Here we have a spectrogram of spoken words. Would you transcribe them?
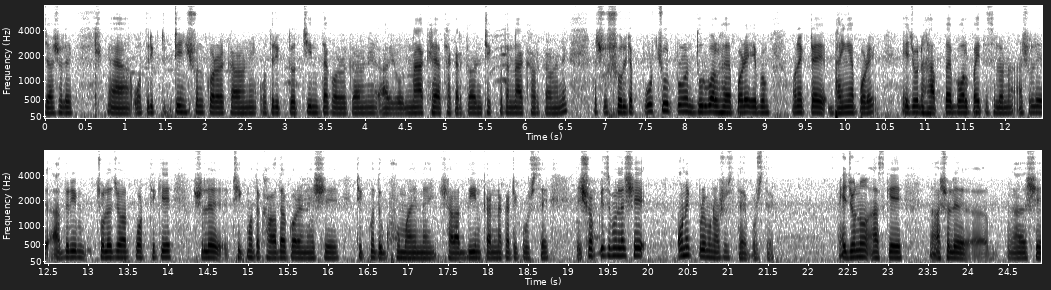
যে আসলে অতিরিক্ত টেনশন করার কারণে, অতিরিক্ত চিন্তা করার কারণে আর না খেয়া থাকার কারণে, ঠিক মতো না খাওয়ার কারণে আসলে শরীরটা প্রচুর পরিমাণ দুর্বল হয়ে পড়ে এবং অনেকটা ভাঙা পড়ে। এই জন্য হাত পায়ে বল পাইতেছিল না। আসলে আদরি চলে যাওয়ার পর থেকে আসলে ঠিকমতো খাওয়া দাওয়া করে না সে ঠিকমতো ঘুমায় নাই, সারাদিন কান্নাকাটি করছে। সব কিছু মিলে সে অনেক পরিমাণ অসুস্থ হয়ে পড়ছে। এই জন্য আজকে আসলে সে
